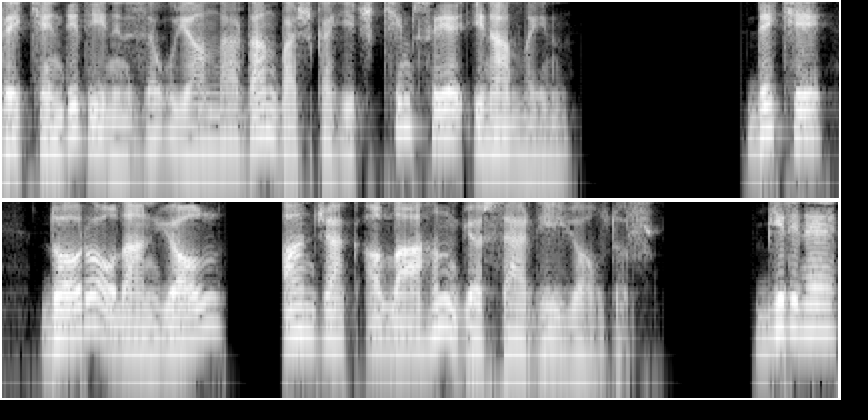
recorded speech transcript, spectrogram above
ve kendi dininize uyanlardan başka hiç kimseye inanmayın. De ki, doğru olan yol ancak Allah'ın gösterdiği yoldur. Birine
